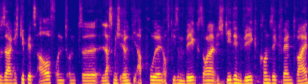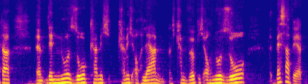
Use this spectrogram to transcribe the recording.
zu sagen, ich gebe jetzt auf und, und äh, lass mich irgendwie abholen auf diesem Weg, sondern ich gehe den Weg konsequent weiter. Ähm, denn nur so kann ich, kann ich auch lernen. Und ich kann wirklich auch nur so besser werden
